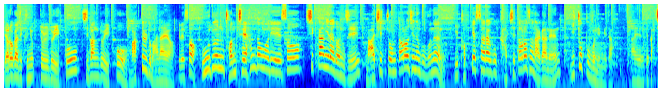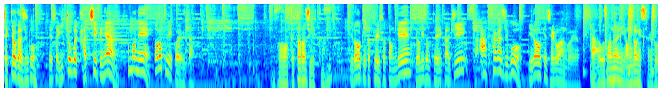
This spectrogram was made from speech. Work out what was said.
여러 가지 근육들도 있고 지방도 있고 막들도 많아요. 그래서 우둔 전체 한 덩어리에서 식감이라든지 맛이 좀 떨어지는 부분은 이 덮개살하고 같이 떨어져 나가는 이쪽 부분입니다. 아 이렇게 딱 제껴가지고 그래서 이쪽을 같이 그냥 한 번에 떨어뜨릴 거예요 일단. 이렇게 떨어지게끔. 이렇게 덮여 있었던 게 여기서부터 여기까지 싹 타가지고 이렇게 제거한 거예요. 자, 우선은 이 엉덩이 살 부분.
